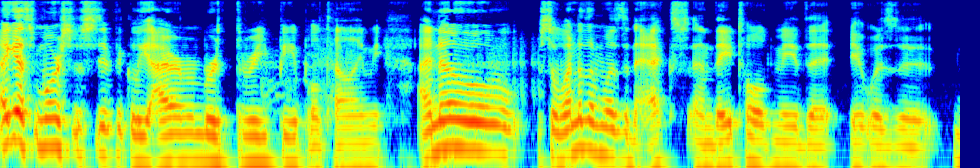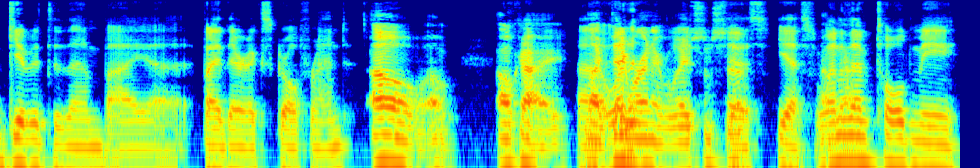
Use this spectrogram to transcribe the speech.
I guess more specifically, I remember three people telling me. I know. So one of them was an ex, and they told me that it was a given to them by uh by their ex girlfriend. Oh, oh, okay. Uh, like they one of- were in a relationship. Yes, yes. One of them told me,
